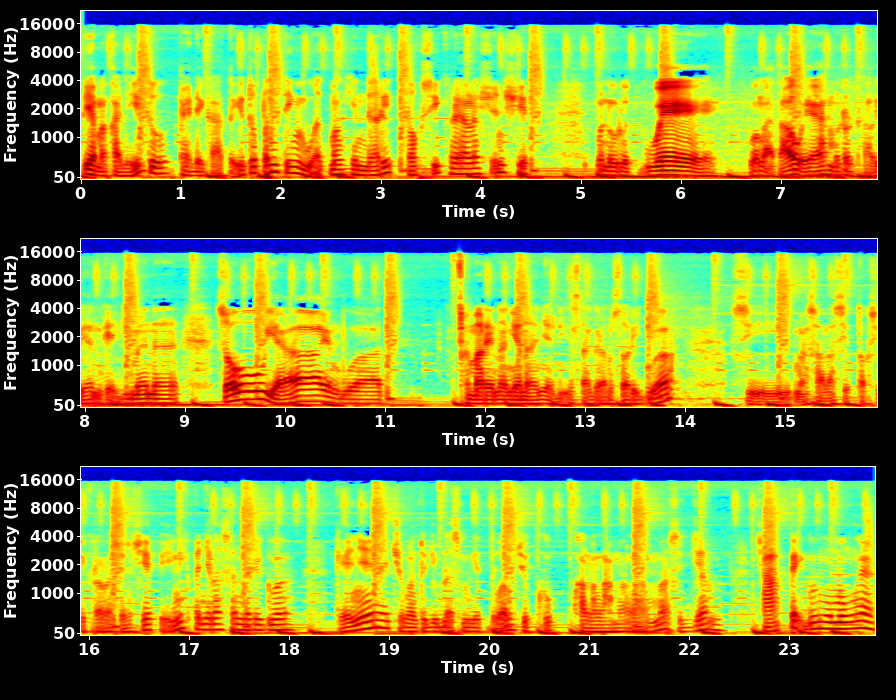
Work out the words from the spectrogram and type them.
ya makanya itu PDKT itu penting buat menghindari toxic relationship. Menurut gue gue nggak tahu ya menurut kalian kayak gimana. So ya yang buat kemarin nanya-nanya di Instagram story gue si masalah si toxic relationship ini penjelasan dari gue kayaknya cuma 17 menit doang cukup. Kalau lama-lama sejam capek gue ngomongnya.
